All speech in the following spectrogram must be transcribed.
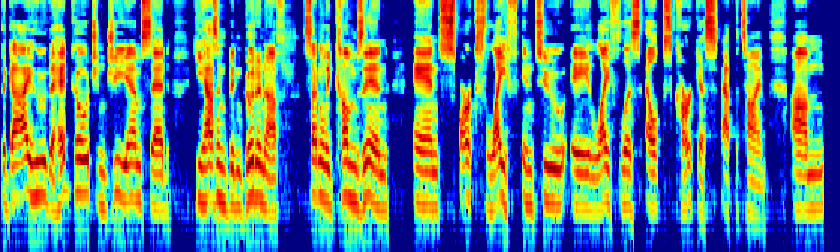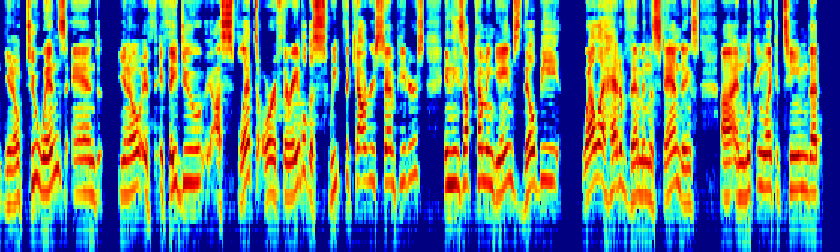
the guy who the head coach and GM said he hasn't been good enough, suddenly comes in and sparks life into a lifeless Elks carcass at the time. Um, you know, two wins, and you know if if they do a split or if they're able to sweep the Calgary Stampeders in these upcoming games, they'll be well ahead of them in the standings uh, and looking like a team that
